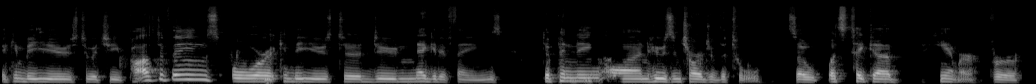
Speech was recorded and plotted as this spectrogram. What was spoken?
it can be used to achieve positive things or it can be used to do negative things depending on who's in charge of the tool. So let's take a hammer for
